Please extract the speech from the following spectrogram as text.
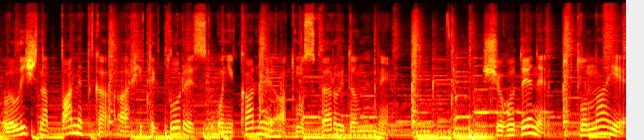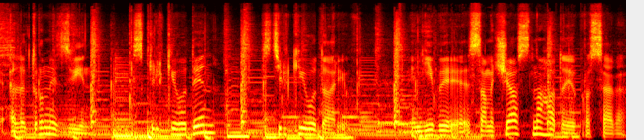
Велична пам'ятка архітектури з унікальною атмосферою давнини. Щогодини лунає електронний дзвін. Скільки годин, стільки ударів. Ніби саме час нагадує про себе.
